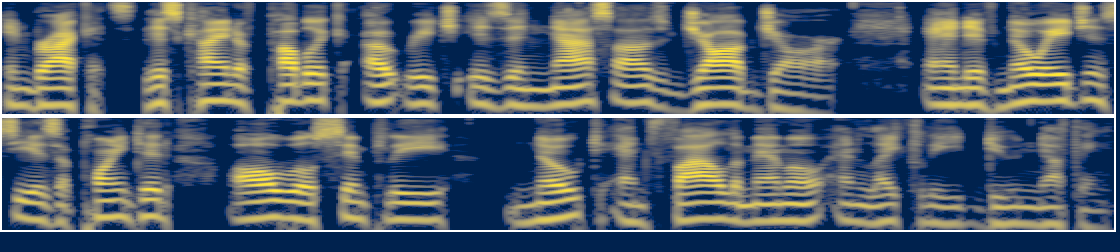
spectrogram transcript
in brackets. This kind of public outreach is in NASA's job jar, and if no agency is appointed, all will simply note and file the memo and likely do nothing.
